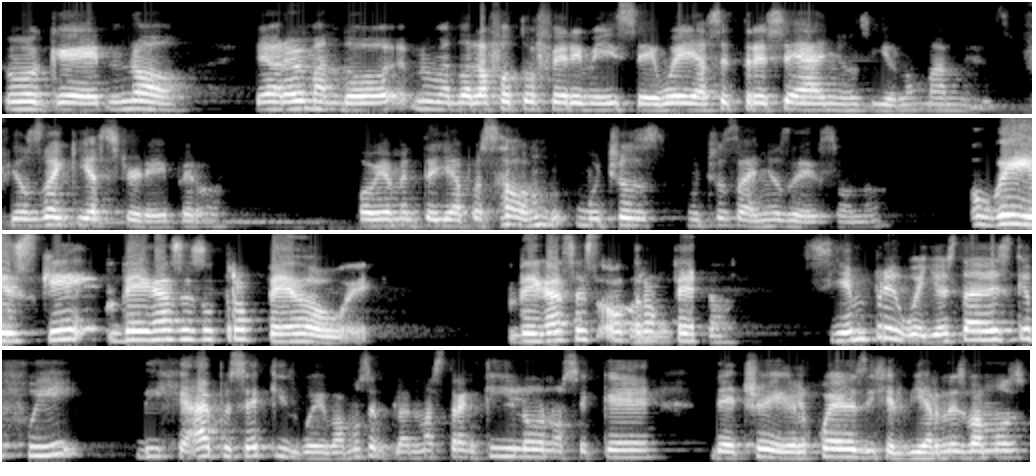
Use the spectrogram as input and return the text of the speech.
como que no. Y ahora me mandó, me mandó la foto Fer y me dice, güey, hace 13 años. Y yo, no mames, feels like yesterday, pero obviamente ya ha pasado muchos, muchos años de eso, ¿no? Güey, es que Vegas es otro pedo, güey. Vegas es otro pedo. Siempre, güey. Yo esta vez que fui, dije, ay, pues X, güey, vamos en plan más tranquilo, no sé qué. De hecho, llegué el jueves, dije, el viernes vamos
